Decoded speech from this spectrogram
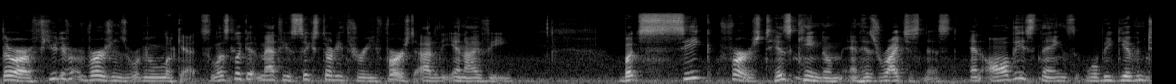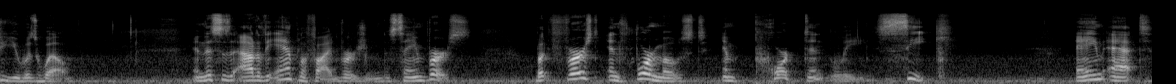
There are a few different versions we're going to look at. So let's look at Matthew 6:33 first out of the NIV. But seek first his kingdom and his righteousness, and all these things will be given to you as well. And this is out of the amplified version, the same verse. But first and foremost, importantly, seek, aim at,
